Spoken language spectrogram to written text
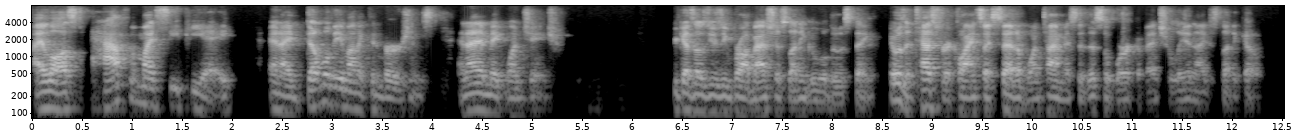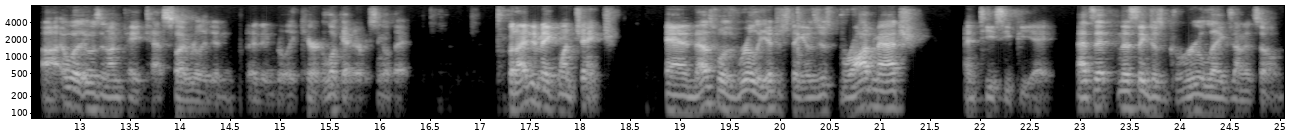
I lost half of my CPA and I doubled the amount of conversions and I didn't make one change. Because I was using broad match, just letting Google do its thing. It was a test for a client. So I set up one time, I said, this will work eventually. And I just let it go. Uh, it was, it was an unpaid test. So I really didn't, I didn't really care to look at it every single day, but I did make one change. And that's what was really interesting. It was just broad match and TCPA. That's it. And this thing just grew legs on its own.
